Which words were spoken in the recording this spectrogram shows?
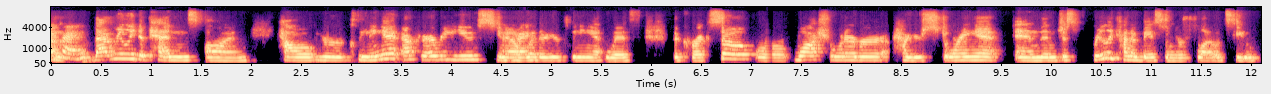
And Okay. That really depends on how you're cleaning it after every use, you know, Okay. whether you're cleaning it with the correct soap or wash or whatever, how you're storing it, and then just really kind of based on your flow to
